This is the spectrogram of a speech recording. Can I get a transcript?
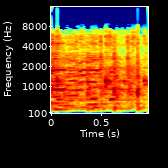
Música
